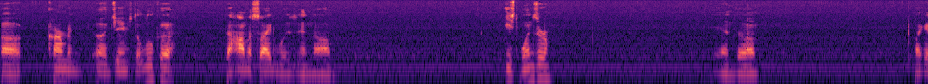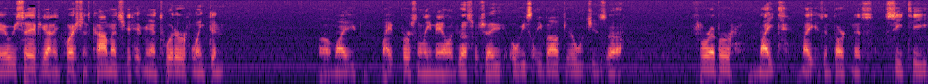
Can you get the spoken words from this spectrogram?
Uh, Carmen uh, James DeLuca. The homicide was in um, East Windsor, and um, like I always say, if you got any questions, comments, you can hit me on Twitter, LinkedIn. Uh, my my personal email address, which I always leave out there, which is uh, forever night. Night is in darkness. CT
